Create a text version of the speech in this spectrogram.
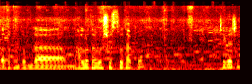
ততক্ষণ তোমরা ভালো থাকো, সুস্থ থাকো। ঠিক আছে?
